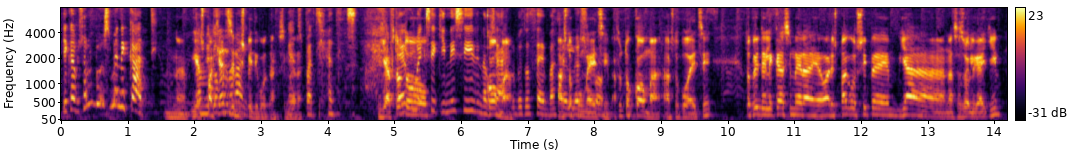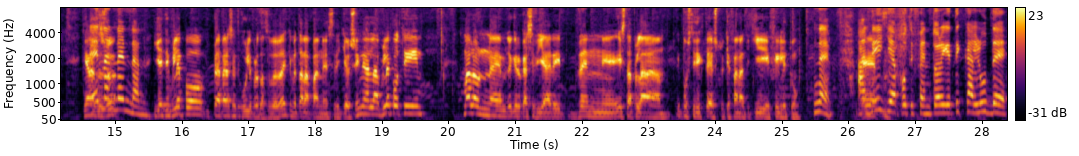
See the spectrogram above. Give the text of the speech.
Για κάποιους άλλους μπορεί να σημαίνει κάτι. Ναι. Για Να τους μην το Παρτιάτε έχουμε δεν μου βάλει. πει τίποτα Για σήμερα. τους Παρτιάτε. Γι' αυτό Έχουμε το ξεκινήσει ήδη να κόμμα. ψάχνουμε το θέμα. Α το θέλω να σου πούμε πω. έτσι. Αυτό το κόμμα, ας το πω έτσι. Το οποίο τελικά σήμερα ε, ο Άρης Πάγος είπε για να σας δω λιγάκι. Για να σας Έναν, δω. έναν. Γιατί βλέπω. Πρέπει να περάσει από τη Βουλή πρώτα αυτό βέβαια και μετά να πάνε στη δικαιοσύνη. Αλλά βλέπω ότι μάλλον ε, με τον κύριο Κασιδιάρη δεν ε, είστε απλά υποστηρικτές του και φανατικοί φίλοι του. Ναι, Ε. ανοίγει από ό,τι φαίνεται τώρα γιατί καλούνται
